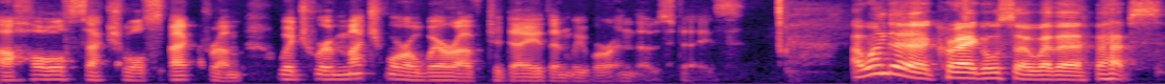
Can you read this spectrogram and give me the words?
a whole sexual spectrum, which we're much more aware of today than we were in those days. I wonder, Craig, also whether perhaps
